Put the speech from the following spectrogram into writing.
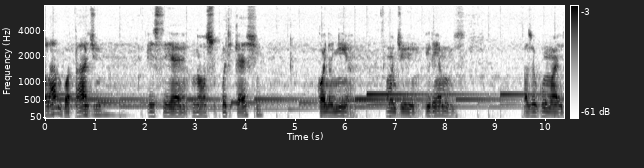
Olá, boa tarde. Esse é o nosso podcast Coinonia, onde iremos fazer algumas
